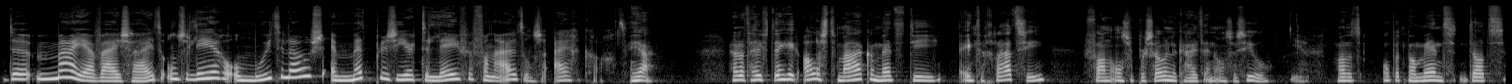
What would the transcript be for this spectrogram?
de Maya-wijsheid ons leren om moeiteloos en met plezier te leven vanuit onze eigen kracht? Ja, nou, dat heeft denk ik alles te maken met die integratie van onze persoonlijkheid en onze ziel. Ja. Want het, op het moment dat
